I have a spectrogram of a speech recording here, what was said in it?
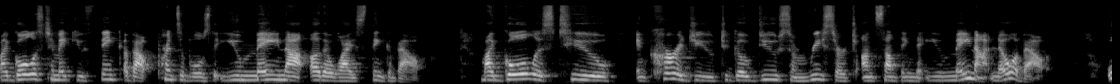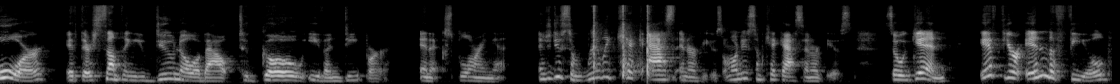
My goal is to make you think about principles that you may not otherwise think about. My goal is to encourage you to go do some research on something that you may not know about. Or if there's something you do know about, to go even deeper in exploring it and to do some really kick ass interviews. I want to do some kick ass interviews. So, again, if you're in the field,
